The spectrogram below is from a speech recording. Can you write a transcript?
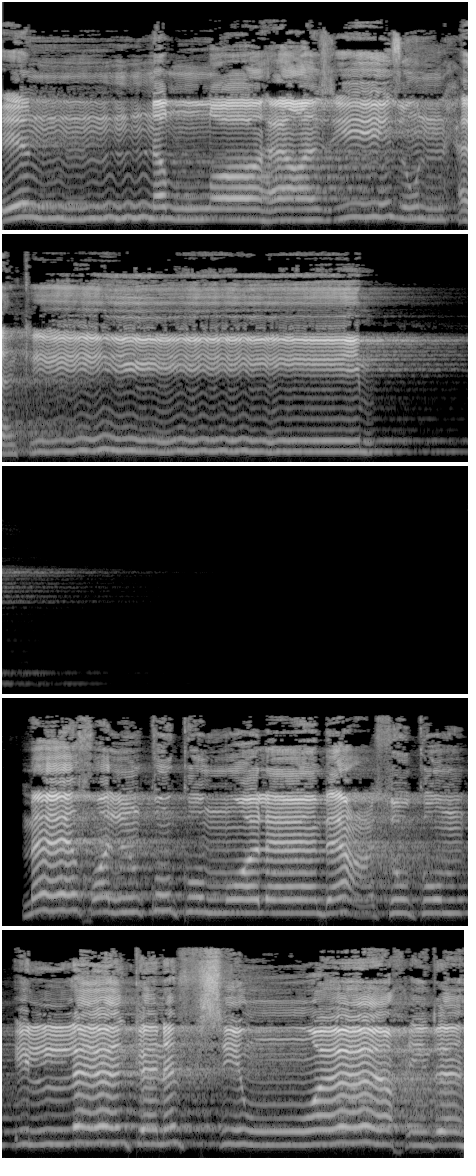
إن الله عزيز حكيم. ما خلقكم ولا بعثكم إلا كنفس واحدة.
